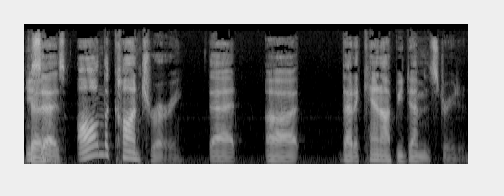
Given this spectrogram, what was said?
He Okay. says, on the contrary, that uh, that it cannot be demonstrated.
